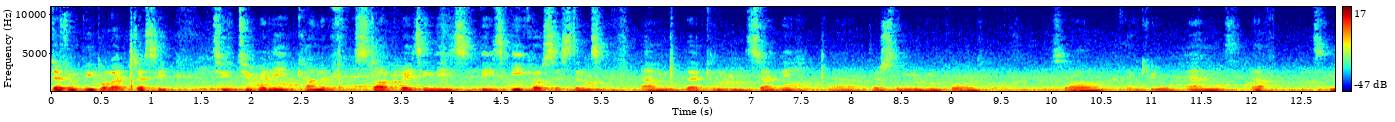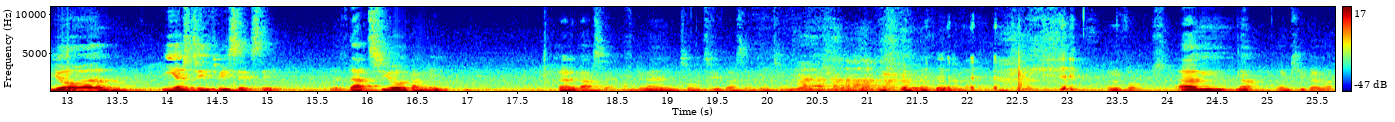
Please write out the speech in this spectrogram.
different people like Jesse to, to really kind of start creating these, these ecosystems um, that can certainly uh, push the movement forward. So thank you. And uh, your um, ESG 360, that's your company? Heard about it. I'm going to talk to you about it later. Wonderful. Um, no, thank you very much.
